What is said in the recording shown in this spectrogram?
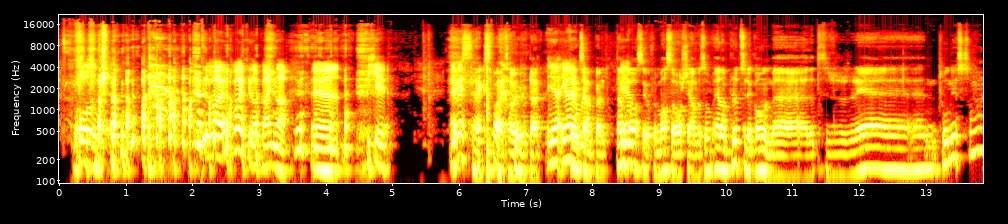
hold Det var, var ikke noe annet. Uh, ikke X-Files har jo gjort det, Ja, ja, for eksempel. De ja. ga seg jo for masse år siden, men så er de plutselig kommet med det tre, to nye sesonger.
